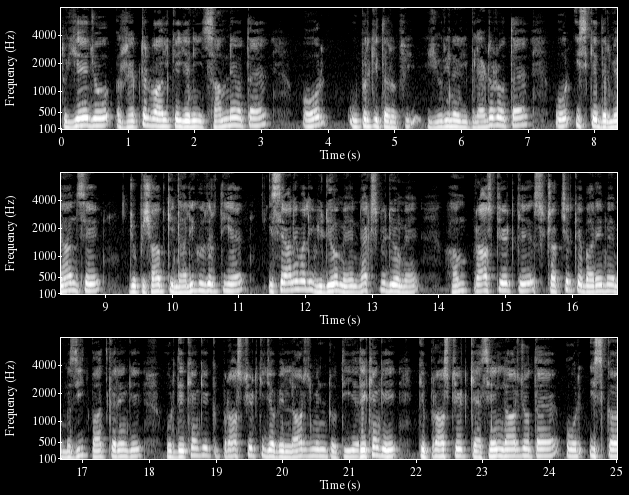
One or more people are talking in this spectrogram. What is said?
تو یہ جو ریکٹل وال کے یعنی سامنے ہوتا ہے اور اوپر کی طرف یورینری بلیڈر ہوتا ہے اور اس کے درمیان سے جو پیشاب کی نالی گزرتی ہے اس سے آنے والی ویڈیو میں نیکسٹ ویڈیو میں ہم پراسٹیٹ کے سٹرکچر کے بارے میں مزید بات کریں گے اور دیکھیں گے کہ پراسٹیٹ کی جب انلارجمنٹ ہوتی ہے، دیکھیں گے کہ پراسٹیٹ کیسے انلارج ہوتا ہے اور اس کا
